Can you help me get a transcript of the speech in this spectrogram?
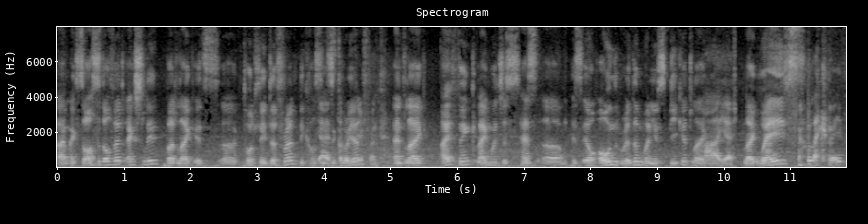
I'm exhausted of it actually, but like it's uh, totally different because yeah, it's, it's Korean. Different. And like I think language is, has um, its own rhythm when you speak it. Like ah, yeah. Like waves. like waves.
